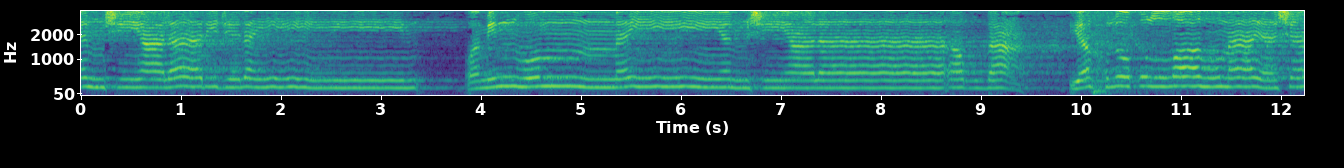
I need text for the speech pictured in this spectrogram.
يمشي على رجلين ومنهم من يمشي على أربع يخلق الله ما يشاء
